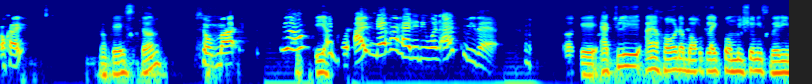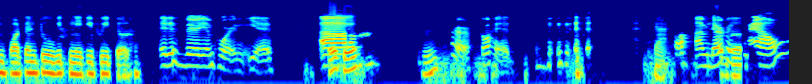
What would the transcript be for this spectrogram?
Okay. Okay, it's done. So my yeah, Yeah. I, I've never had anyone ask me that. Okay. Actually, I heard about like permission is very important too with native Twitter. It is very important. Yes. Okay. Um, Hmm? sure. Go ahead. Yeah. I'm nervous So, now.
